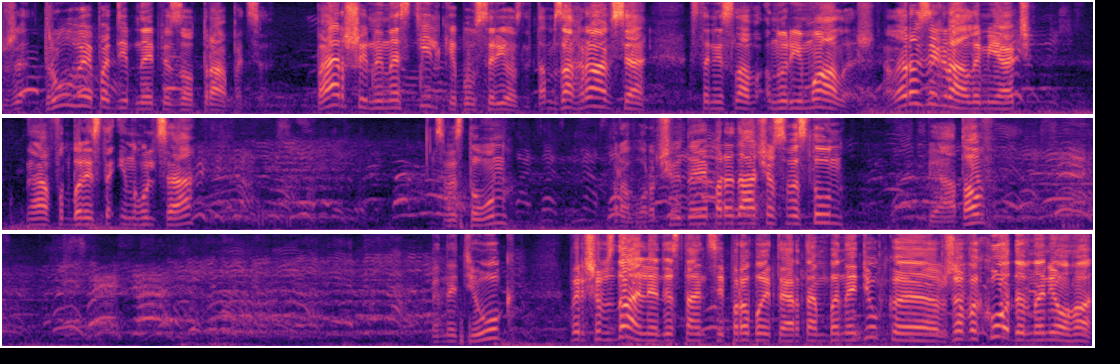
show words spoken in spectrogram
вже другий подібний епізод трапиться. Перший не настільки був серйозний. Там загрався Станіслав Нурімалиш. Але розіграли м'яч на футболіста Інгульця. Свистун. Праворуч віддає передачу Свистун. П'ятов. Бенедюк. Вирішив з дальньої дистанції пробити Артем Бенедюк. Е, Вже виходив на нього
